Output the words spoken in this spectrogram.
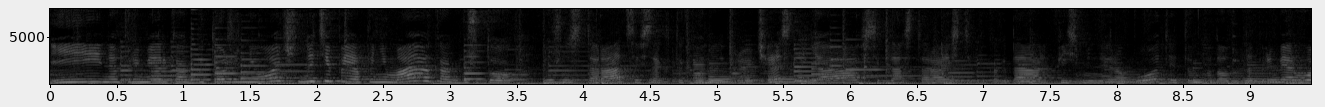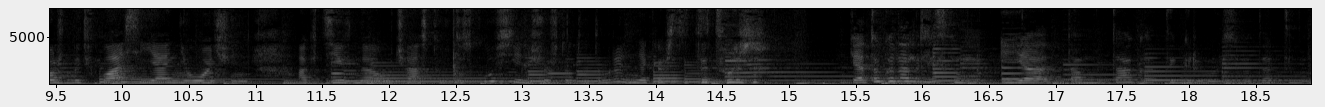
И, например, как бы тоже не очень. Ну, типа, я понимаю, как бы, что нужно стараться и всякое такое. Ну, например, честно, я всегда стараюсь, типа, когда письменные работы и тому подобное. Например, может быть, в классе я не очень активно участвую в дискуссии или еще что-то в этом роде. Мне кажется, ты тоже. Я только на английском, и я там так отыгрываюсь, вот это вот,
